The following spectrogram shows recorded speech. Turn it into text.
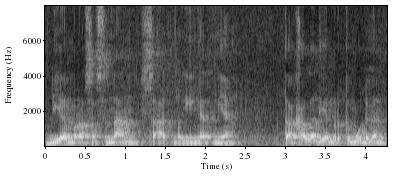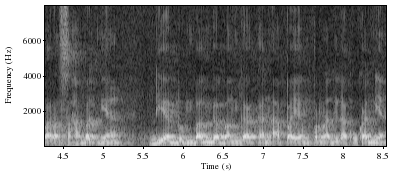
Dia merasa senang saat mengingatnya. Tak kala dia bertemu dengan para sahabatnya, dia membangga-banggakan apa yang pernah dilakukannya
